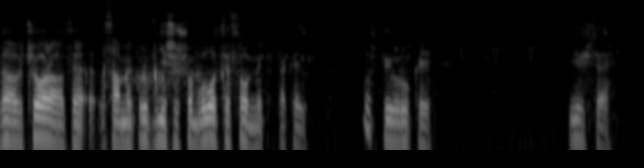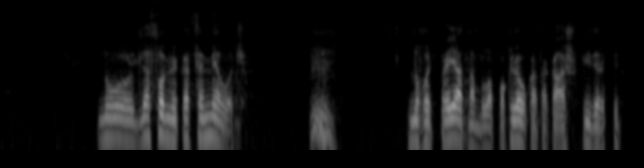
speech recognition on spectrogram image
За вчора це саме крупніше, що було, це сомік такий. Ну, з півруки. І все. Ну, для соміка це мелоч. Ну, хоч приємна була покльовка, така аж підер під,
